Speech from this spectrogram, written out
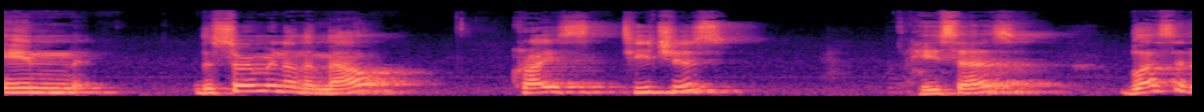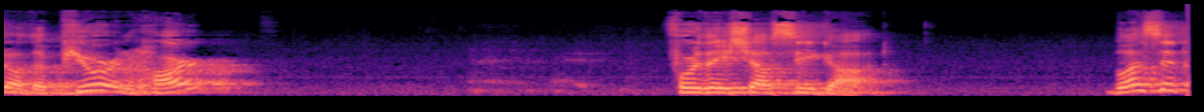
in the Sermon on the Mount, Christ teaches, he says, Blessed are the pure in heart, for they shall see God. Blessed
